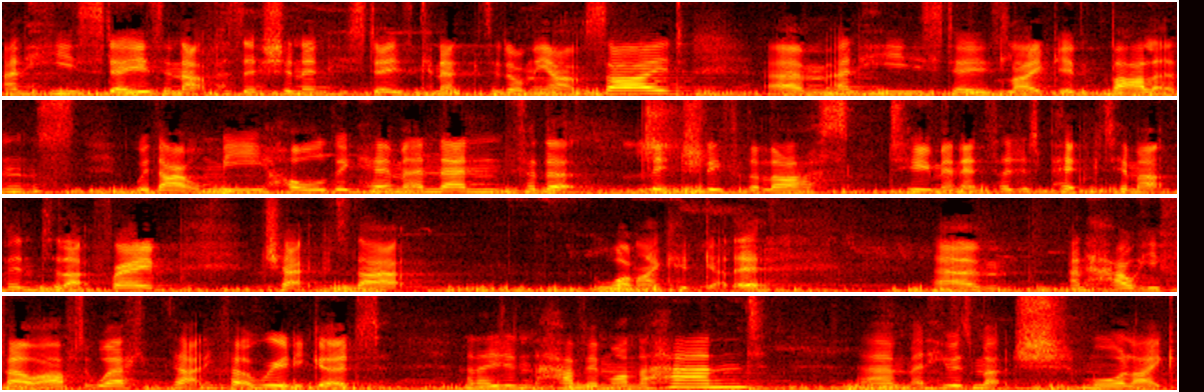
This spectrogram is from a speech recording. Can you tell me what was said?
and he stays in that position and he stays connected on the outside um, and he stays like in balance without me holding him and then for the literally for the last two minutes I just picked him up into that frame checked that one I could get it um, and how he felt after working that and he felt really good and I didn't have him on the hand um, and he was much more like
